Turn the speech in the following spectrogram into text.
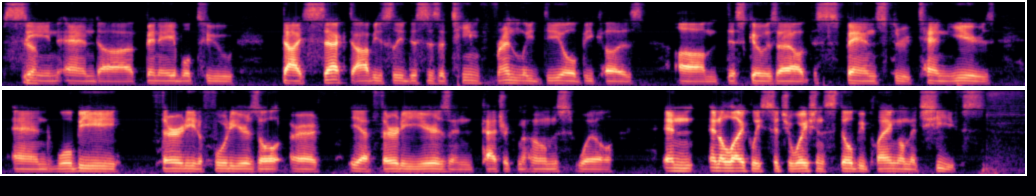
seen and uh, been able to dissect. Obviously, this is a team friendly deal because um, this goes out. This spans through ten years, and we'll be thirty to forty years old, or yeah, thirty years, and Patrick Mahomes will, in in a likely situation, still be playing on the Chiefs,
